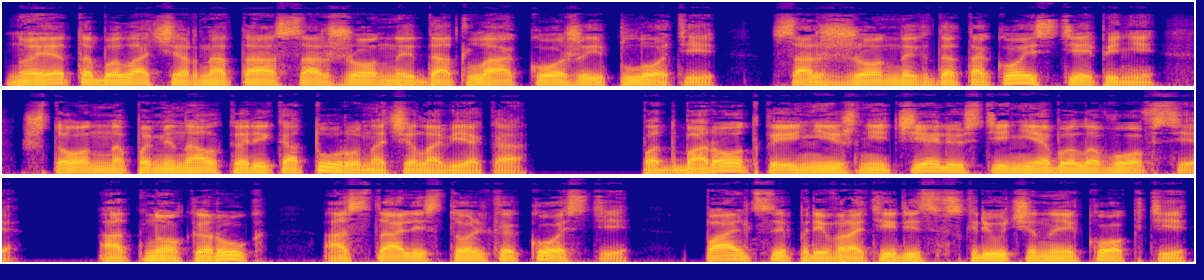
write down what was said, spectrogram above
Но это была чернота сожженной дотла кожи и плоти, сожженных до такой степени, что он напоминал карикатуру на человека. Подбородка и нижней челюсти не было вовсе. От ног и рук остались только кости, пальцы превратились в скрюченные когти,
